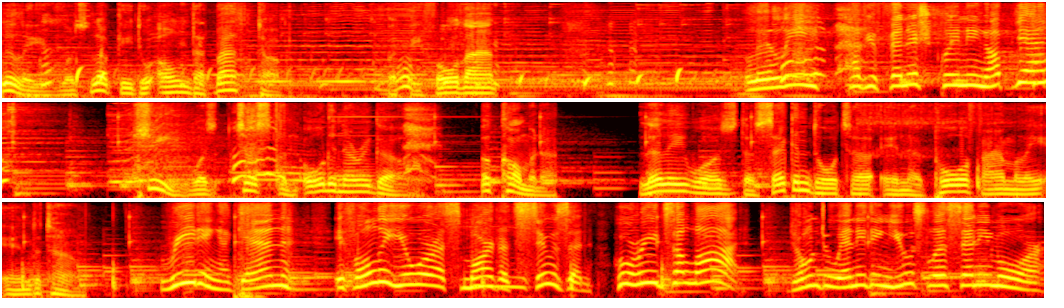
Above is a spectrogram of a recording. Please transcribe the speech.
Lily was lucky to own that bathtub, but before that, Lily, have you finished cleaning up yet? she was just an ordinary girl, a commoner. Lily was the second daughter in a poor family in the town. Reading again? If only you were as smart as Susan, who reads a lot. Don't do anything useless anymore.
